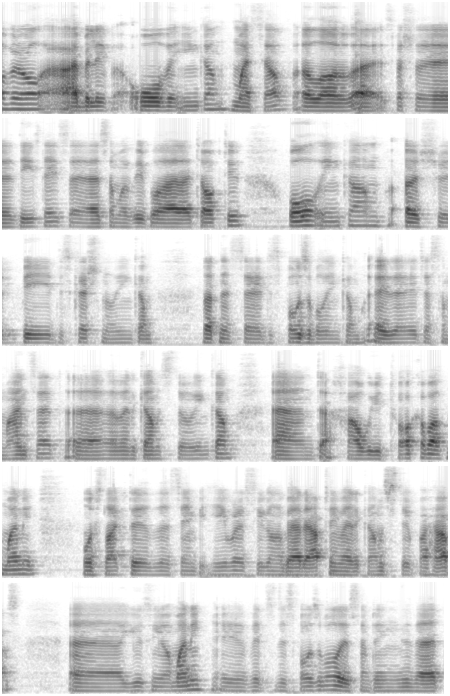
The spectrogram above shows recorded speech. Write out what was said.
overall i believe all the income myself a lot of uh, especially these days uh, some of the people that i talk to all income uh, should be discretionary income not necessarily disposable income. It's just a mindset uh, when it comes to income and how we talk about money. Most likely the same behaviors you're going to be adapting when it comes to perhaps uh, using your money. If it's disposable is something that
